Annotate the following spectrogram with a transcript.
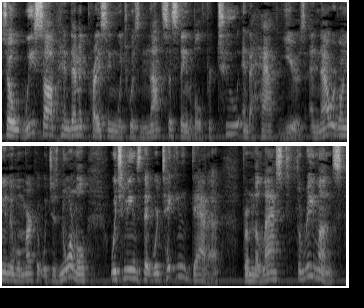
So we saw pandemic pricing, which was not sustainable for two and a half years. And now we're going into a market which is normal, which means that we're taking data from the last three months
